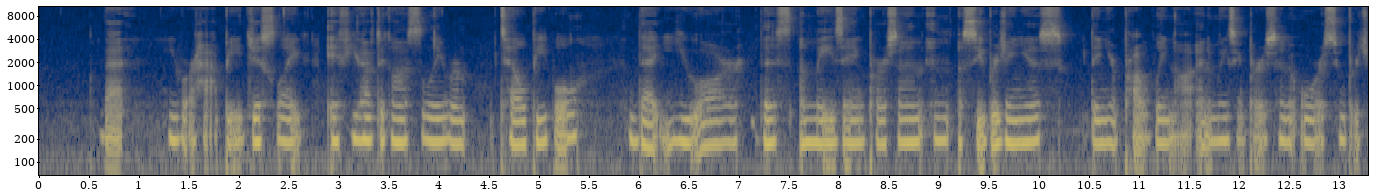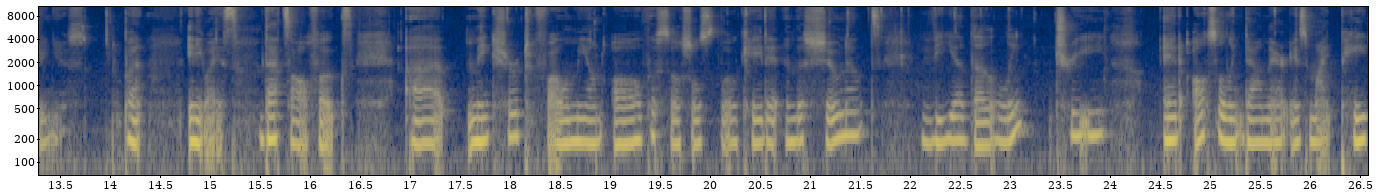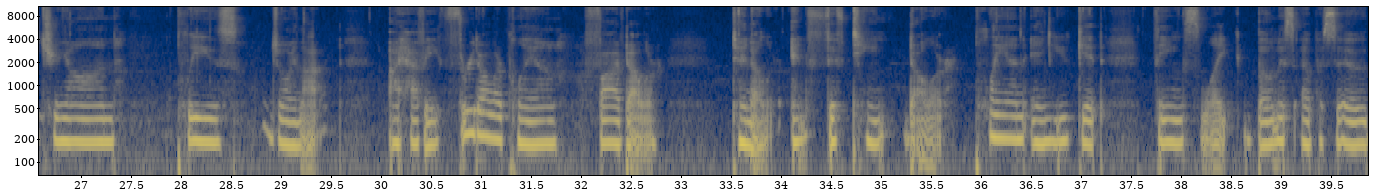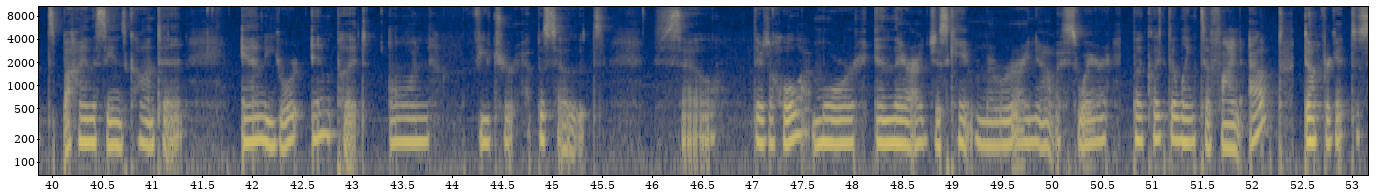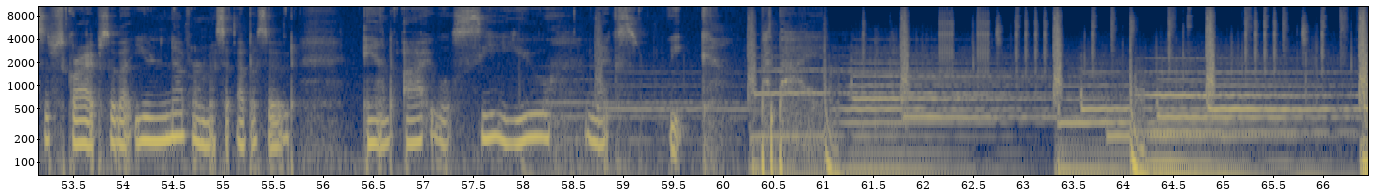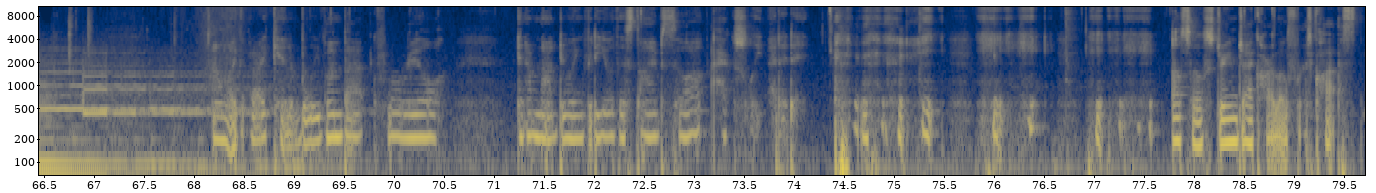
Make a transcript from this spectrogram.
that you are happy. Just like if you have to constantly rem- tell people that you are this amazing person and a super genius, then you're probably not an amazing person or a super genius. But anyways, that's all, folks. Uh, make sure to follow me on all the socials located in the show notes via the link tree. And also, link down there is my Patreon. Please join that. I have a $3 plan, $5, $10, and $15 plan, and you get things like bonus episodes, behind the scenes content, and your input on future episodes. So there's a whole lot more in there. I just can't remember right now, I swear. But click the link to find out. Don't forget to subscribe so that you never miss an episode. And I will see you next week. Bye bye. Oh my god, I can't believe I'm back for real. And I'm not doing video this time, so I'll actually edit it. also, stream Jack Harlow first class.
